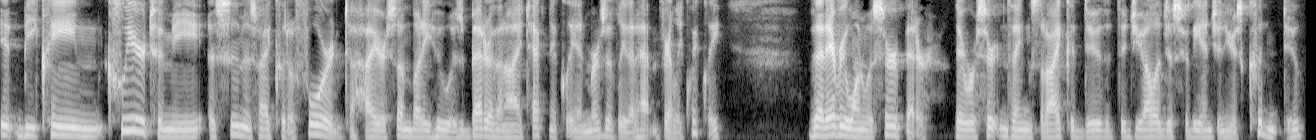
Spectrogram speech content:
It became clear to me as soon as I could afford to hire somebody who was better than I technically, and mercifully that happened fairly quickly, that everyone was served better. There were certain things that I could do that the geologists or the engineers couldn't do.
